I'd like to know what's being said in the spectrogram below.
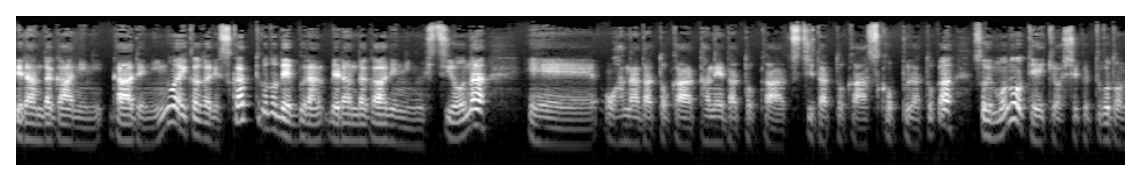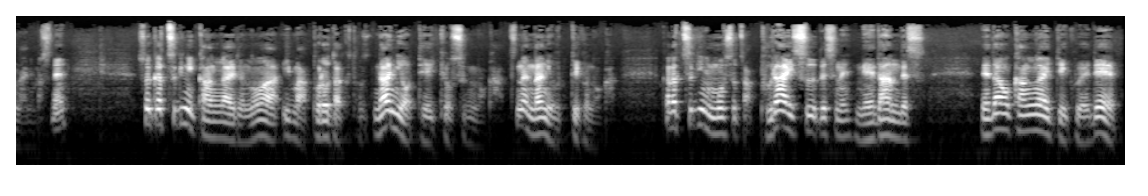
ベランダガーデニングはいかがですかってことで、ベランダガーデニング必要なえー、お花だとか種だとか土だとかスコップだとかそういうものを提供していくってことになりますね。それから次に考えるのは今プロダクト何を提供するのか。ですね何を売っていくのか。から次にもう一つはプライスですね。値段です。値段を考えていく上で、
